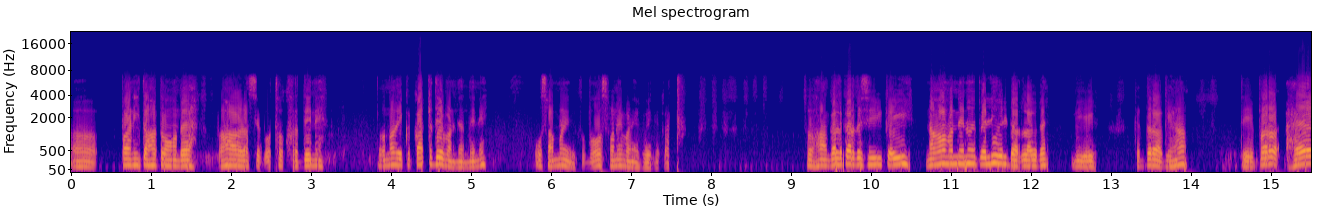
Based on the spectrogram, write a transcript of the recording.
ਅਹ ਪਾਣੀ ਤਾਂ ਤੋਂ ਆਉਂਦਾ ਪਹਾੜ ਅਸੀਂ ਉੱਥੋਂ ਖੁਰਦੇ ਨੇ, ਤੇ ਉਹਨਾਂ ਦੇ ਇੱਕ ਕੱਟ ਜੇ ਬਣ ਜਾਂਦੇ ਨੇ, ਉਹ ਸਾਹਮਣੇ ਦੇਖੋ, ਬਹੁਤ ਸੋਹਣੇ ਬਣੇ ਹੋਏ ਨੇ ਕੱਟ। ਸੋ ਹਾਂ, ਗੱਲ ਕਰਦੇ ਸੀ ਕਈ ਨਵਾਂ ਬੰਦੇ ਨੂੰ ਪਹਿਲੀ ਵਾਰੀ ਡਰ ਲੱਗਦਾ ਵੀ ਇਹ ਕਿੱਧਰ ਆ ਗਏ, ਹਾਂ। ਤੇ ਪਰ ਹੈ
